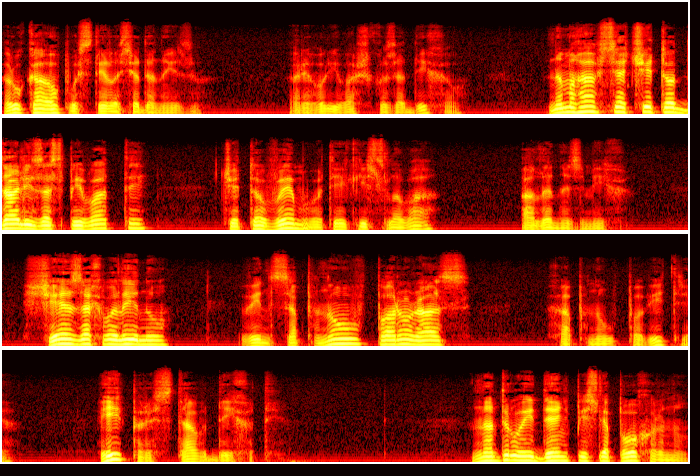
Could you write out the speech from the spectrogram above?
рука опустилася донизу. Григорій важко задихав, намагався чи то далі заспівати, чи то вимовити якісь слова, але не зміг. Ще за хвилину. Він сапнув пару раз, хапнув повітря і перестав дихати. На другий день після похорону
